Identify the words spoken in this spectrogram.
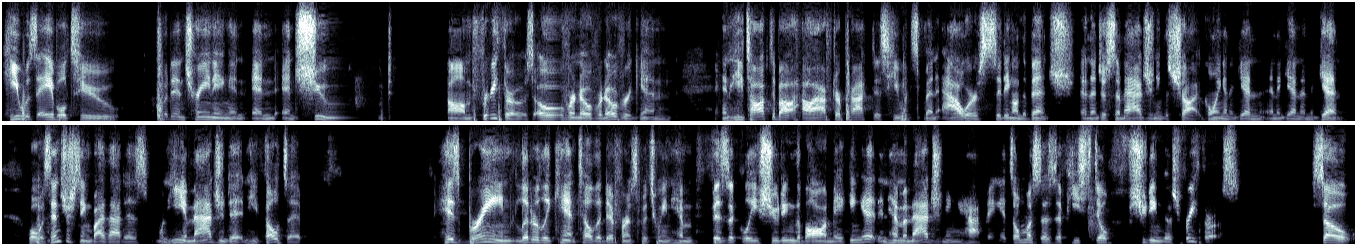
He was able to put in training and and and shoot um, free throws over and over and over again. And he talked about how after practice he would spend hours sitting on the bench and then just imagining the shot going in again and again and again. What was interesting by that is when he imagined it and he felt it, his brain literally can't tell the difference between him physically shooting the ball and making it and him imagining it happening. It's almost as if he's still shooting those free throws. So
